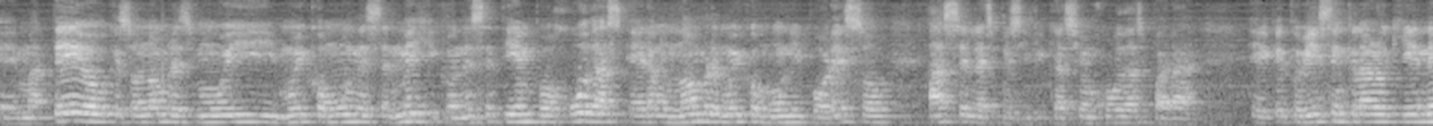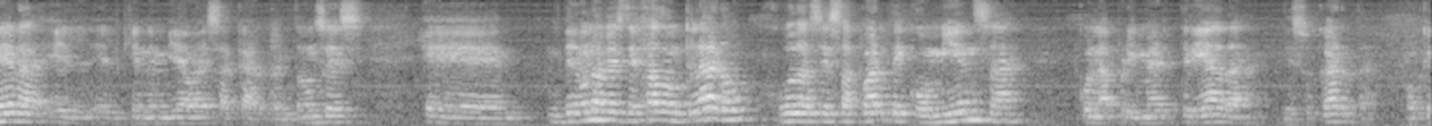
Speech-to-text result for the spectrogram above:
eh, Mateo, que son nombres muy, muy comunes en México. En ese tiempo Judas era un nombre muy común y por eso hace la especificación Judas para eh, que tuviesen claro quién era el, el, quien enviaba esa carta. Entonces, eh, de una vez dejado en claro, Judas esa parte comienza con la primer triada de su carta, ¿ok?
